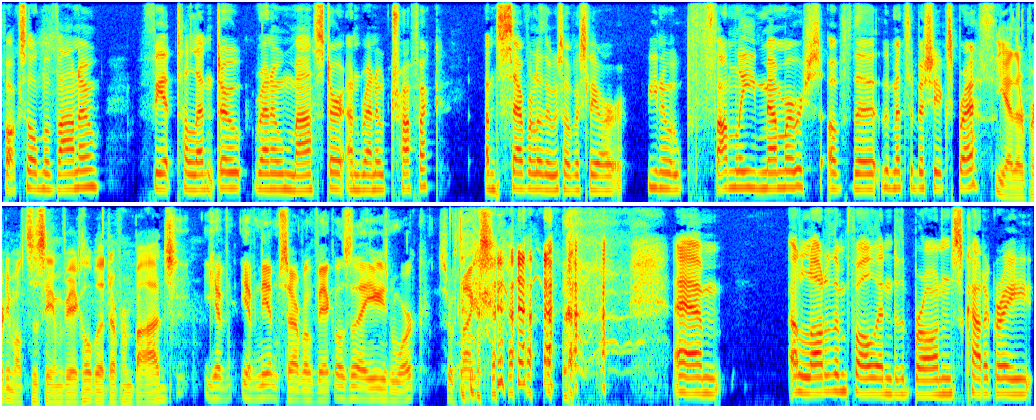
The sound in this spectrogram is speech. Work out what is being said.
Vauxhall Movano, Fiat Talento, Renault Master, and Renault Trafic. And several of those obviously are, you know, family members of the, the Mitsubishi Express. Yeah, they're pretty much the same vehicle with a different badge. You've you've named several vehicles that I use in work, so thanks. Um, a lot of them fall into the bronze category.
